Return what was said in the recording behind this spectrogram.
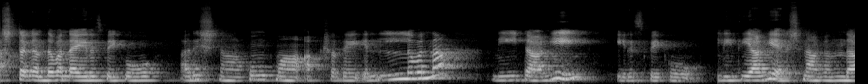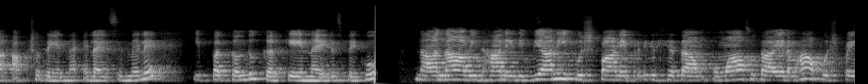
ಅಷ್ಟಗಂಧವನ್ನು ಏರಿಸಬೇಕು. ಅರಿಶಿನ ಕುಂಕುಮ, ಅಕ್ಷತೆ ಎಲ್ಲವನ್ನ ನೀಟಾಗಿ ಇರಿಸಬೇಕು ಈ ರೀತಿಯಾಗಿ ಅರಿಶಿನ ಗಂಧ ಅಕ್ಷತೆಯನ್ನು ಎಲ್ಲ ಇರಿಸಿದ ಮೇಲೆ ಇಪ್ಪತ್ತೊಂದು ಕರ್ಕೆಯನ್ನು ಇರಿಸಬೇಕು ನಾನಾ ವಿಧಾನಿ ದಿವ್ಯಾನಿ ಪುಷ್ಪಾಣಿ ಪ್ರತಿಗೃಹ್ಯತಾಂ ಉಮಾಸುತಾಯ ನಮಃ ಪುಷ್ಪೈ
